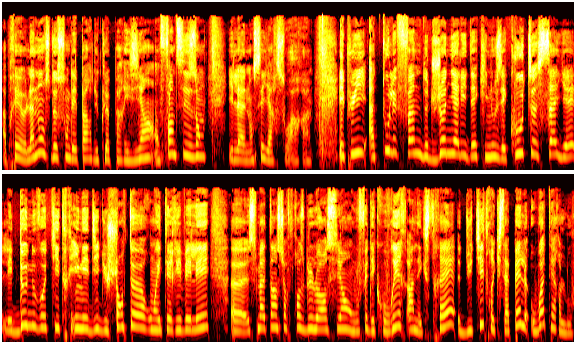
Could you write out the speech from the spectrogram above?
après l'annonce de son départ part du club parisien en fin de saison. Il l'a annoncé hier soir. Et puis, à tous les fans de Johnny Hallyday qui nous écoutent, ça y est, les deux nouveaux titres inédits du chanteur ont été révélés. Euh, ce matin sur France Bleu Océan, on vous fait découvrir un extrait du titre qui s'appelle Waterloo.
